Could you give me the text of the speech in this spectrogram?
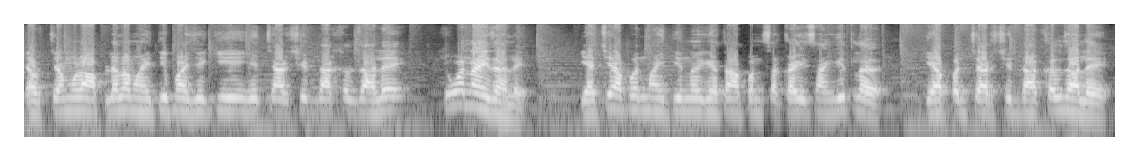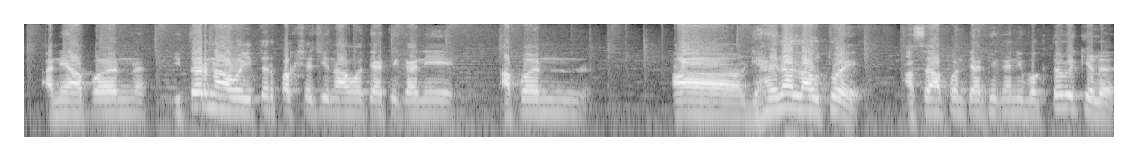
त्याच्यामुळं आपल्याला माहिती पाहिजे की हे चार्जशीट दाखल झालंय किंवा नाही झालंय. याची आपण माहिती न घेता आपण सकाळी सांगितलं की आपण चार्जशीट दाखल झालंय आणि आपण इतर नावं इतर पक्षाची नावं त्या ठिकाणी आपण घ्यायला लावतोय असं आपण त्या ठिकाणी वक्तव्य केलं.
